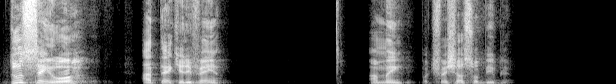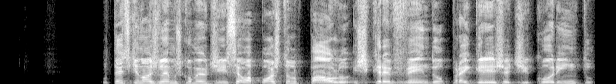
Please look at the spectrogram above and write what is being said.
do Senhor até que ele venha. Amém. Pode fechar a sua Bíblia. O texto que nós lemos, como eu disse, é o apóstolo Paulo escrevendo para a igreja de Corinto.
